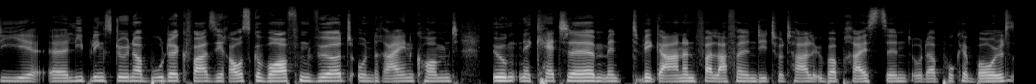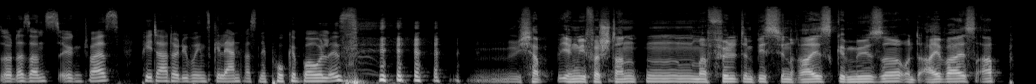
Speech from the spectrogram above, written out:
die äh, Lieblingsdönerbude quasi rausgeworfen wird und reinkommt irgendeine Kette mit veganen Falafeln, die total überpreist sind oder Pokebowls oder sonst irgendwas. Peter hat heute übrigens gelernt, was eine Pokebowl ist. ich habe irgendwie verstanden, man füllt ein bisschen Reis, Gemüse und Eiweiß ab,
